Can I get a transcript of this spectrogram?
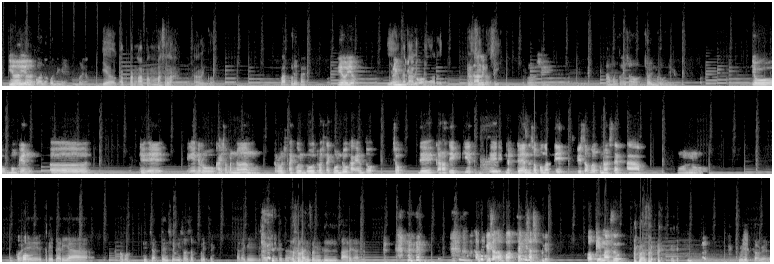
Iya iya. Aku anak kuningnya, boleh. iya abang abang emas lah salingku Plat klip kan? Iya iya. iya Bling-bling metalik kok. metalik Metalik. Oh sih. Aman kok iso join Rooney ya? Yo mungkin eh DE ini loh kayak iso menang. Terus taekwondo terus taekwondo kayak untuk job de karate kid eh ngeden so pengerti bisa mlebu nang step up. Ngono. Apa Pokoknya kriteria apa? Dijak dance iso split deh. Ada iso split langsung ditarik kamu bisa apa? Saya bisa split oke masuk Masuk. Mirip kok kan.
